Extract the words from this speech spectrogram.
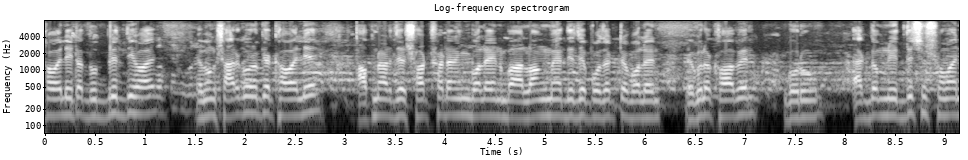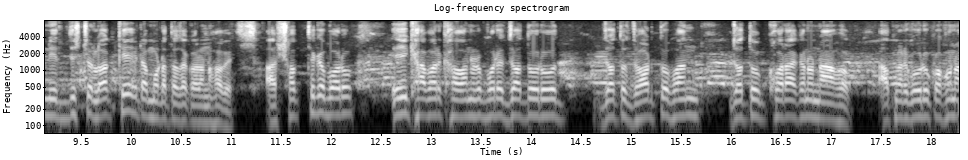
খাওয়াইলে এটা দুধ বৃদ্ধি হয় এবং ষাঁড় গরুকে খাওয়াইলে আপনার যে শর্ট ফ্যাটারিং বলেন বা লং মেয়াদি যে প্রজেক্টে বলেন, এগুলো খাওয়াবেন। গরু একদম নির্দিষ্ট সময়, নির্দিষ্ট লক্ষ্যে এটা মোটা তাজা করানো হবে। আর সব থেকে বড়, এই খাবার খাওয়ানোর পরে যত রোদ, যত ঝড় তুফান, যত খরা কেন না হোক, আপনার গরু কখনো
